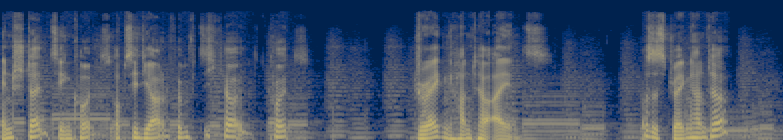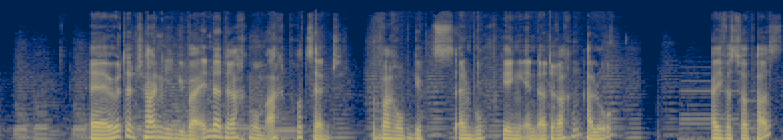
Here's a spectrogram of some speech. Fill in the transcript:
Endstein, 10 Coins. Obsidian, 50 Coins. Dragon Hunter 1. Was ist Dragon Hunter? Er erhöht den Schaden gegenüber Enderdrachen um 8%. Warum gibt es ein Buch gegen Enderdrachen? Hallo? Habe ich was verpasst?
